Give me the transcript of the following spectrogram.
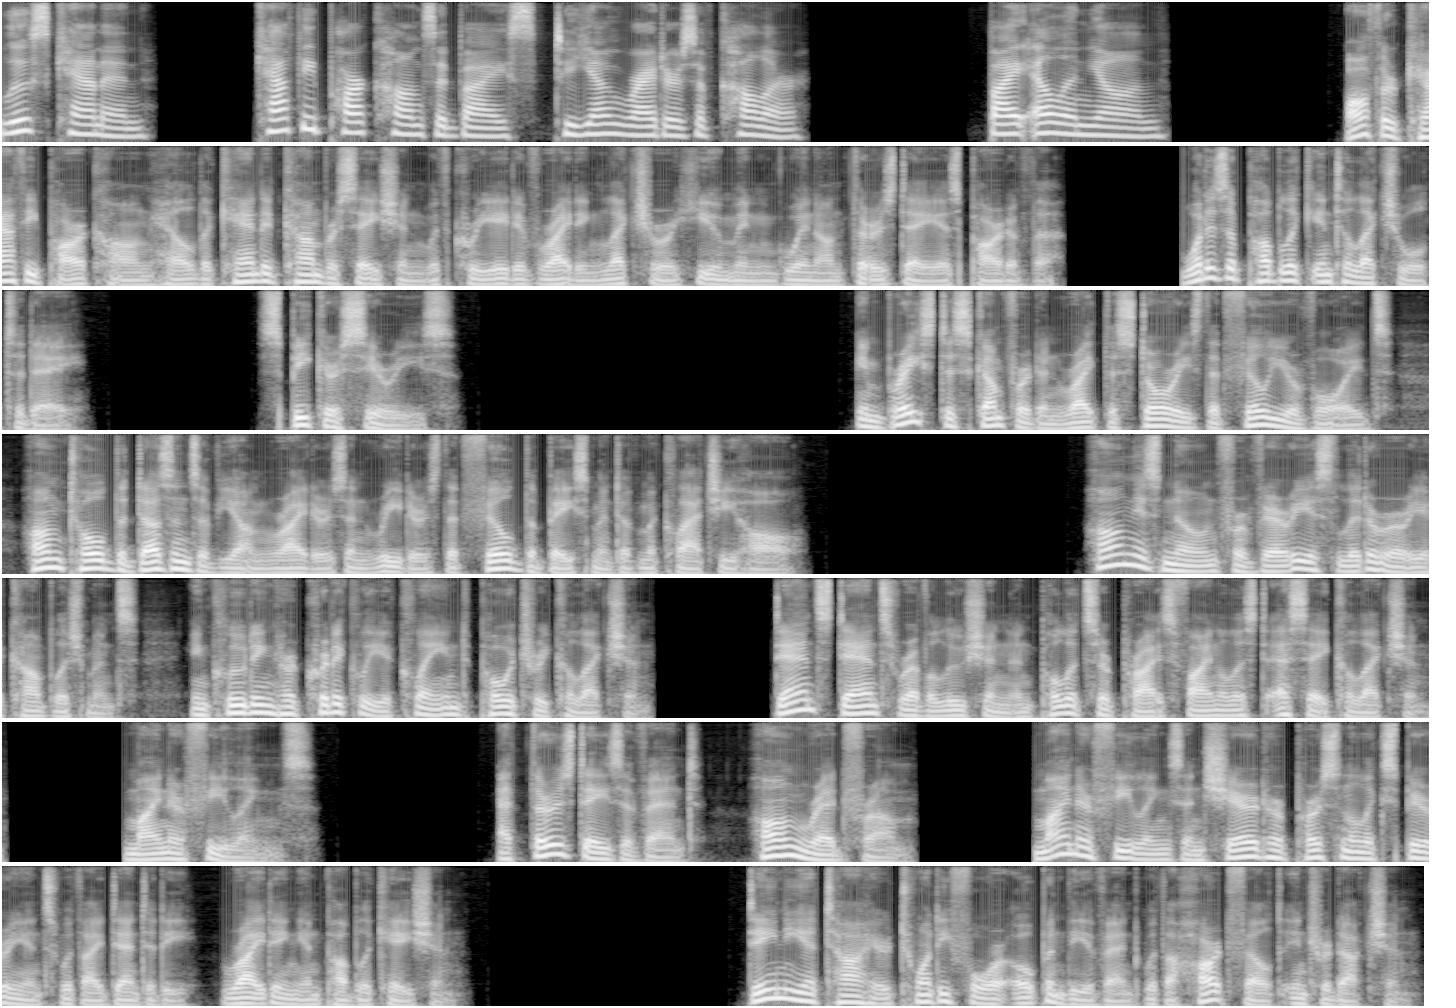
Loose Canon. Cathy Park Hong's Advice to Young Writers of Color. By Ellen Yang. Author Kathy Park Hong held a candid conversation with creative writing lecturer Hugh Min on Thursday as part of the What is a Public Intellectual Today? Speaker Series. Embrace discomfort and write the stories that fill your voids, Hong told the dozens of young writers and readers that filled the basement of McClatchy Hall. Hong is known for various literary accomplishments, including her critically acclaimed poetry collection, Dance Dance Revolution, and Pulitzer Prize finalist essay collection. Minor Feelings. At Thursday's event, Hong read from Minor Feelings and shared her personal experience with identity, writing, and publication. Dania Tahir 24 opened the event with a heartfelt introduction.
